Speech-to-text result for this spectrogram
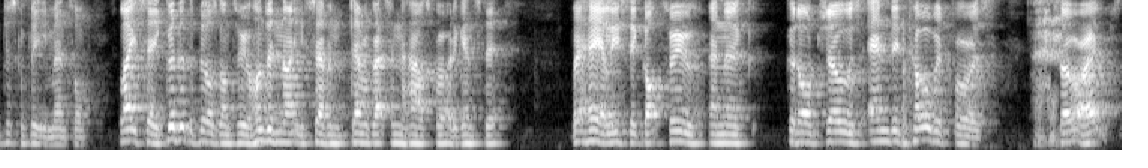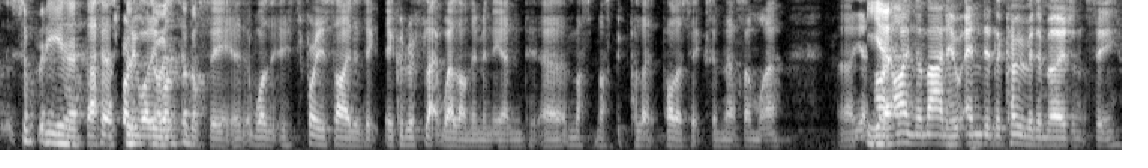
Just completely mental. Like I say, good that the bill's gone through. 197 Democrats in the House voted against it. But hey, at least it got through. And uh, good old Joe's ended COVID for us. So, all right, some pretty. Uh, that's, that's probably what he wanted to see. It was, he's probably decided it, it, could reflect well on him in the end. Uh, must must be politics in there somewhere. Uh, yes, yeah. I, am the man who ended the COVID emergency.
